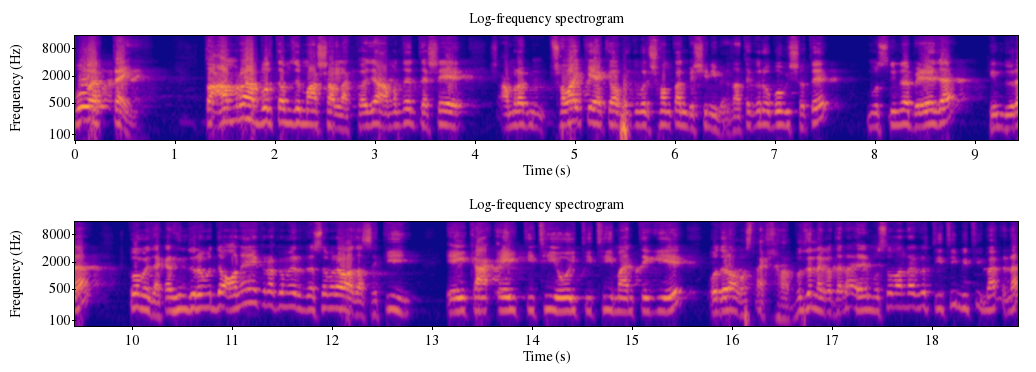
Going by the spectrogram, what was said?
বউ একটাই। তো আমরা বলতাম যে মাশাল্লাহ যে আমাদের দেশে আমরা সবাইকে একে অপরকে বলি সন্তান বেশি নিবে, যাতে করে ভবিষ্যতে মুসলিমরা বেড়ে যায়, হিন্দুরা কমে যায়। কারণ হিন্দুদের মধ্যে অনেক রকমের রেশম রেওয়াজ আছে। কি? এই এই তিথি, ওই তিথি মানতে গিয়ে ওদের অবস্থা খারাপ। বুঝলেন না কথাটা? এই মুসলমানরা তিথি মিথি মানে না।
